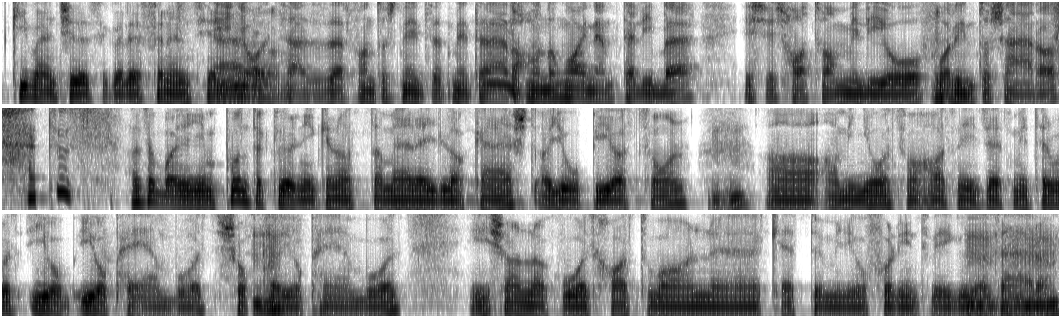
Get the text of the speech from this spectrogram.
Kíváncsi leszek a referenciára. Én 800 ezer fontos négyzetméter árat Na. mondok, majdnem telibe, és egy 60 millió forintos árat. Hát ez... Az a baj, hogy én pont a környéken adtam el egy lakást a jó piacon, uh-huh. a, ami 86 négyzetméter volt, jobb, jobb helyen volt, sokkal uh-huh. jobb helyen volt, és annak volt 62 millió forint végül az uh-huh. ára.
